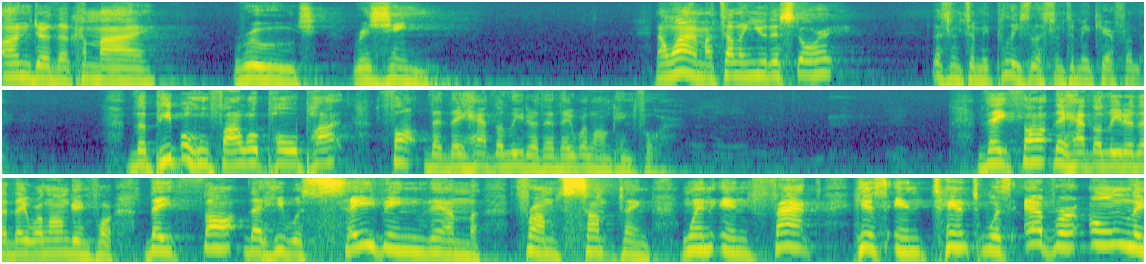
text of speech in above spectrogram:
under the Khmer Rouge regime. Now, why am I telling you this story? Listen to me, please listen to me carefully. The people who followed Pol Pot thought that they had the leader that they were longing for. They thought they had the leader that they were longing for. They thought that he was saving them from something, when in fact his intent was ever only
